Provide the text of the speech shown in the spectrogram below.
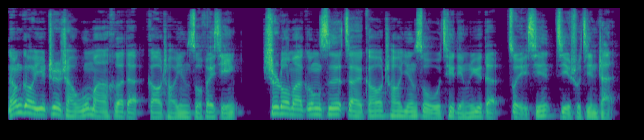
能够以至少五马赫的高超音速飞行，是洛马公司在高超音速武器领域的最新技术进展。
